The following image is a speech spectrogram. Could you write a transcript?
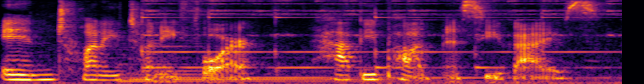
in 2024. Happy Podmas, you guys.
